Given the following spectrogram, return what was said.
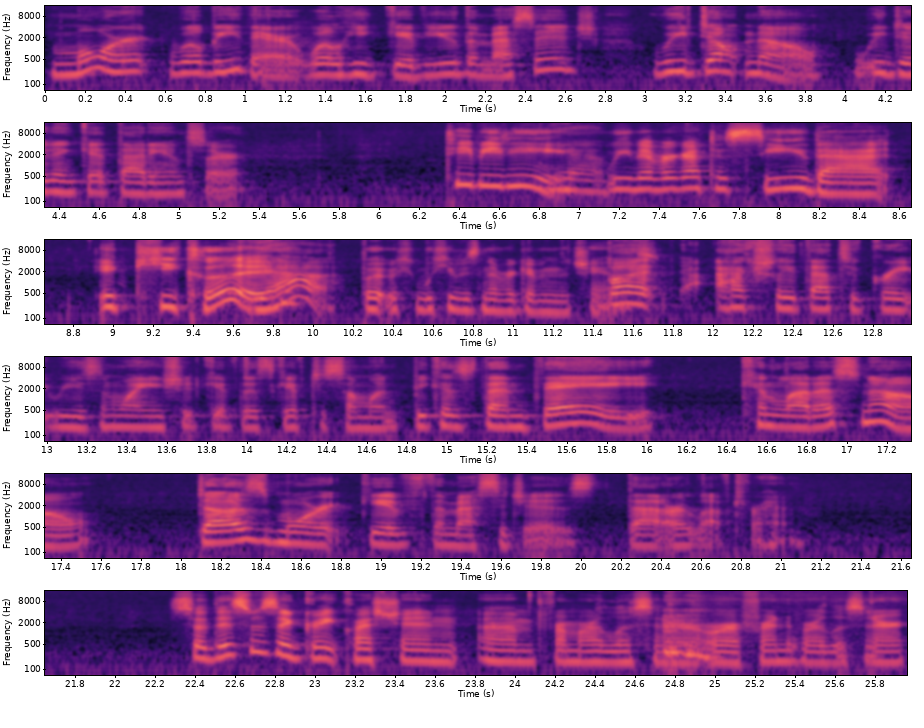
Mort will be there. Will he give you the message? We don't know. We didn't get that answer. TBD. Yeah. We never got to see that. It, he could. Yeah. But he was never given the chance. But actually, that's a great reason why you should give this gift to someone because then they can let us know does Mort give the messages that are left for him? So this was a great question um, from our listener or a friend of our listener,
